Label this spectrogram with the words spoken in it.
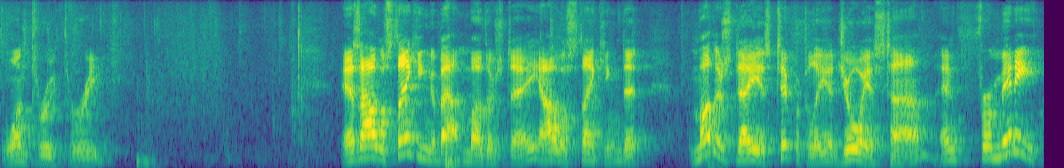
1 through 3. As I was thinking about Mother's Day, I was thinking that Mother's Day is typically a joyous time, and for many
